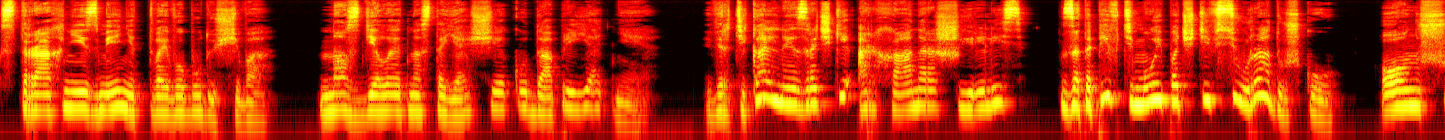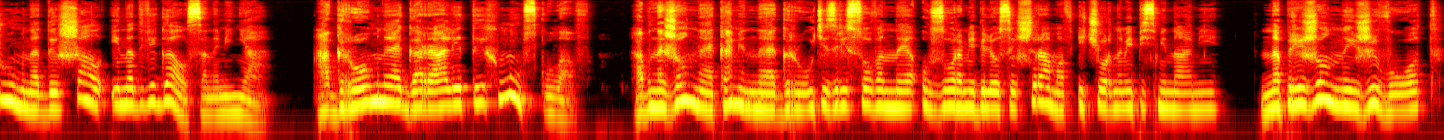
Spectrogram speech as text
Страх не изменит твоего будущего, но сделает настоящее куда приятнее». Вертикальные зрачки Архана расширились, затопив тьмой почти всю радужку. Он шумно дышал и надвигался на меня. Огромная гора литых мускулов, обнаженная каменная грудь, изрисованная узорами белесых шрамов и черными письменами, напряженный живот,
